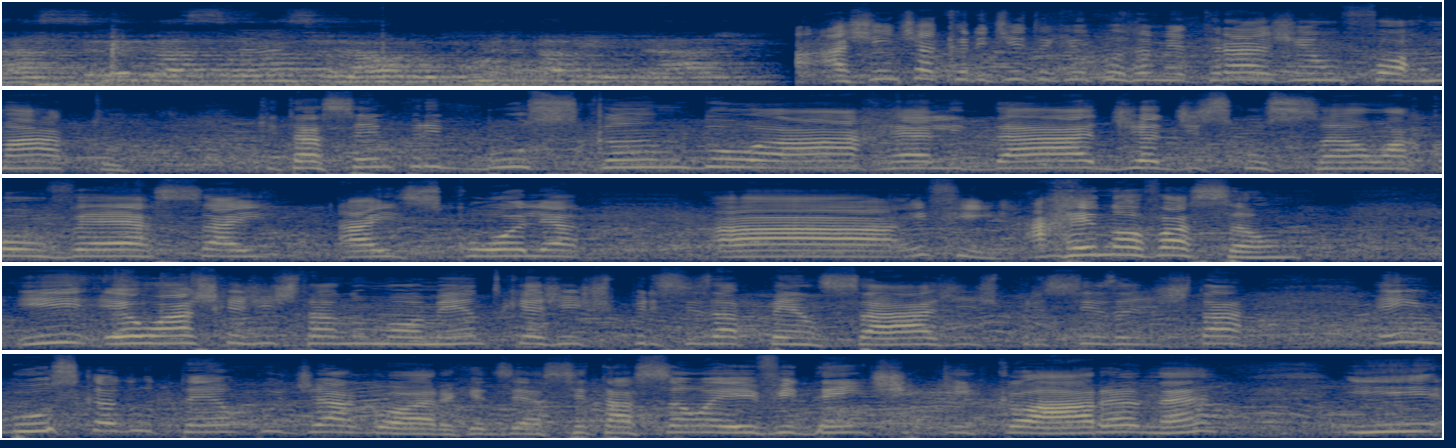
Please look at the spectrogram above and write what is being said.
a celebração nacional do curta-metragem. A gente acredita que o curta-metragem é um formato que está sempre buscando a realidade, a discussão, a conversa, a escolha, a, enfim, a renovação. E eu acho que a gente está num momento que a gente precisa pensar, a gente precisa, a gente está em busca do tempo de agora. Quer dizer, a citação é evidente e clara, né? E uh,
